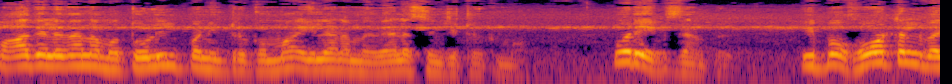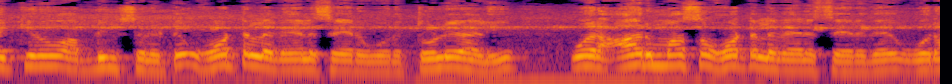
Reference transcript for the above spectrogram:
பாதையில தான் நம்ம தொழில் பண்ணிட்டு இருக்கோமா இல்லை நம்ம வேலை செஞ்சுட்டு இருக்கோமா ஒரு எக்ஸாம்பிள் இப்போ ஹோட்டல் வைக்கணும் அப்படின்னு சொல்லிட்டு ஹோட்டலில் வேலை செய்கிற ஒரு தொழிலாளி ஒரு ஆறு மாதம் ஹோட்டலில் வேலை செய்கிறது ஒரு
